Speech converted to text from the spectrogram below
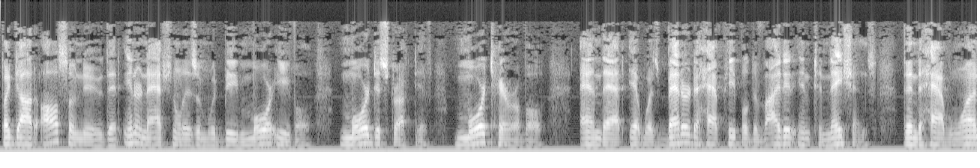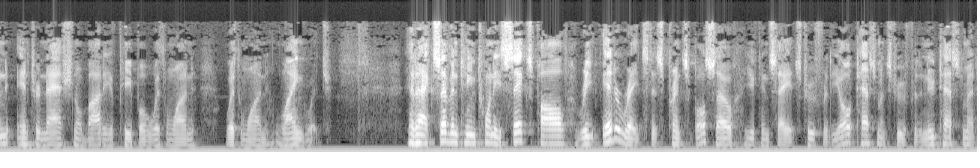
But God also knew that internationalism would be more evil, more destructive, more terrible, and that it was better to have people divided into nations than to have one international body of people with one with one language. In Acts 17:26, Paul reiterates this principle, so you can say it's true for the Old Testament, it's true for the New Testament.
